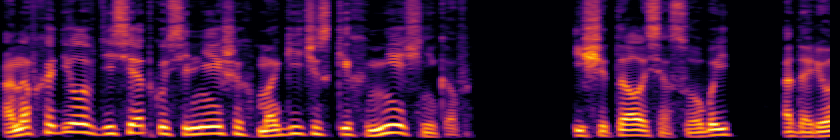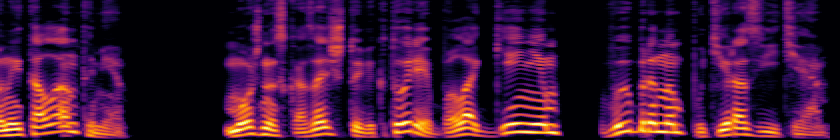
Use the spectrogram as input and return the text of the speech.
она входила в десятку сильнейших магических мечников и считалась особой, одаренной талантами. Можно сказать, что Виктория была гением в выбранном пути развития.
